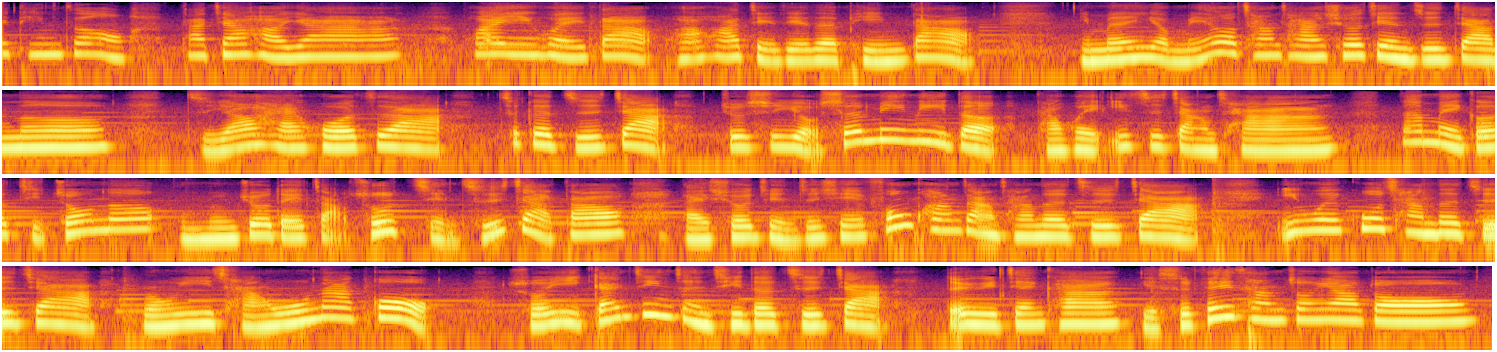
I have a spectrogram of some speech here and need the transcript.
位听众，大家好呀！欢迎回到花花姐姐的频道。你们有没有常常修剪指甲呢？只要还活着啊，这个指甲就是有生命力的，它会一直长长。那每隔几周呢，我们就得找出剪指甲刀来修剪这些疯狂长长的指甲。因为过长的指甲容易藏污纳垢，所以干净整齐的指甲。对于健康也是非常重要的哦。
